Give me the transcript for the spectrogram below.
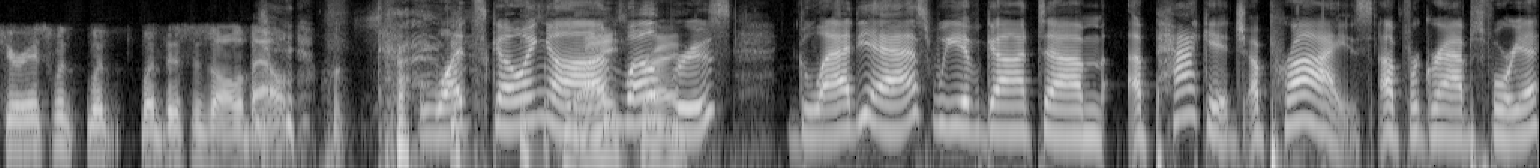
curious what, what, what this is all about. What's going on? Right, well, right. Bruce, glad you asked. We have got um, a package, a prize up for grabs for you.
